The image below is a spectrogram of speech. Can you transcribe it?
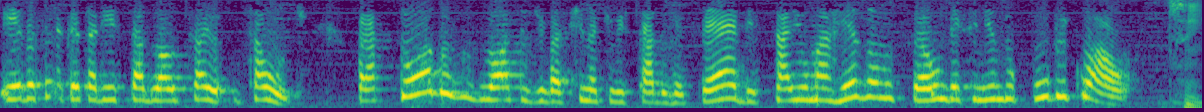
e da Secretaria Estadual de de Saúde. Para todos os lotes de vacina que o Estado recebe, sai uma resolução definindo o público-alvo. Sim.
